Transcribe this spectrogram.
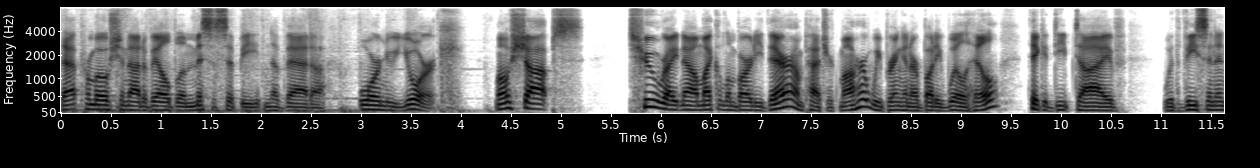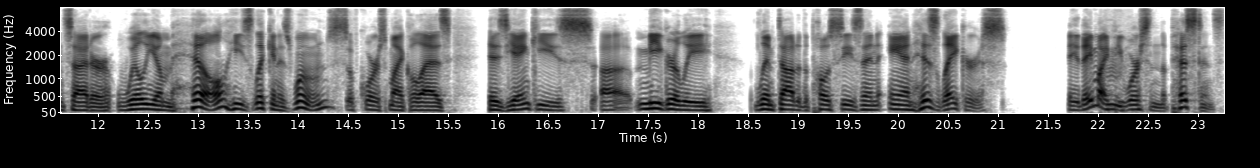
That promotion not available in Mississippi, Nevada, or New York. Most shops, two right now. Michael Lombardi there. I'm Patrick Meagher. We bring in our buddy Will Hill. Take a deep dive with VSiN insider William Hill. He's licking his wounds, of course, Michael, as his Yankees uh, meagerly limped out of the postseason, and his Lakers Hey, they might be worse than the Pistons.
